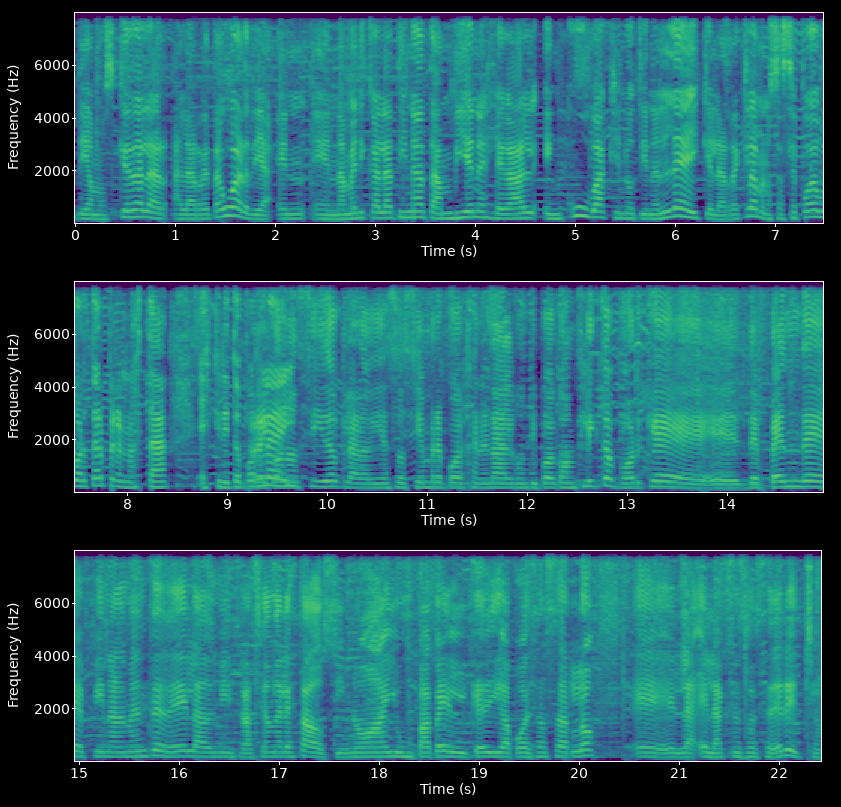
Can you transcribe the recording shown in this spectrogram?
digamos, queda a la, a la retaguardia. En, en América Latina también es legal en Cuba, que no tienen ley, que la reclaman. O sea, se puede abortar, pero no está escrito por ley. Reconocido, claro, y eso siempre puede generar algún tipo de conflicto porque eh, depende finalmente de la administración del Estado. Si no hay un papel que diga puedes hacerlo, eh, el, acceso a ese derecho.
